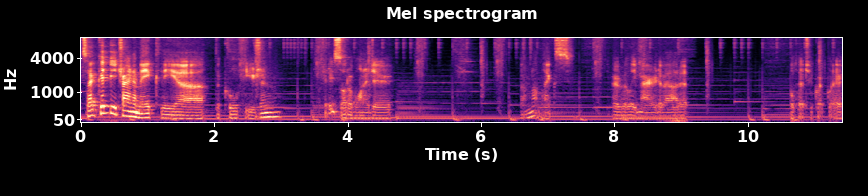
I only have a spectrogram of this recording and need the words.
So I could be trying to make the uh, the cool fusion I do sort of want to do. I'm not like overly married about it. Pulled her too quickly.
